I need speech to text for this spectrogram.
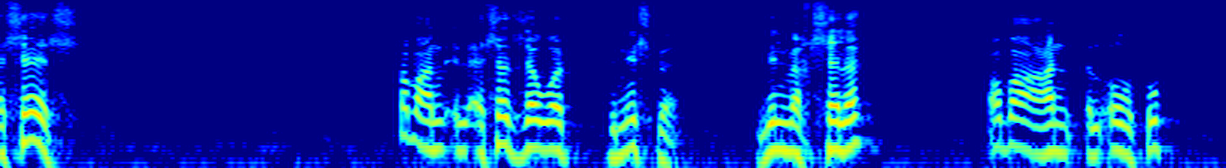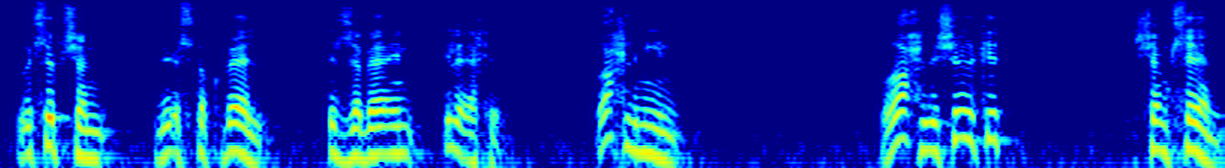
أساس طبعا الاثاث دوت بالنسبة للمغسلة عبارة عن الارفف reception لاستقبال الزبائن إلى آخره. راح لمين؟ راح لشركة شمسان.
